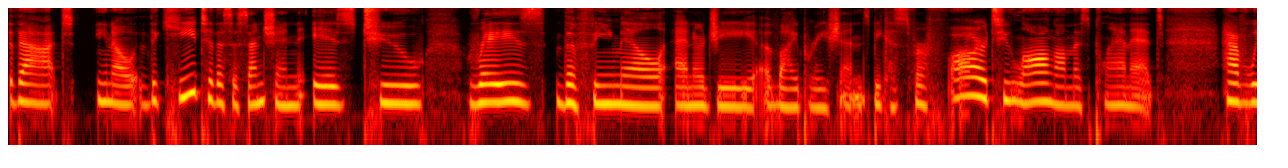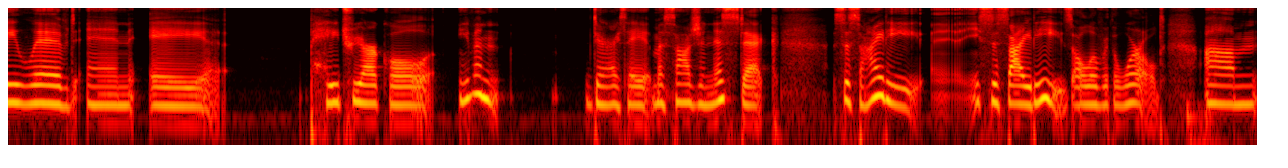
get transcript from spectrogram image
that you know, the key to this ascension is to raise the female energy vibrations because for far too long on this planet have we lived in a patriarchal, even dare I say, misogynistic society societies all over the world. Um,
